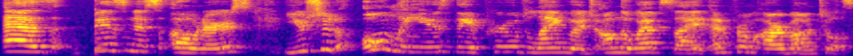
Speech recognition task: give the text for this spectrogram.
as business owners, you should only use the approved language on the website and from Arbonne Tools.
